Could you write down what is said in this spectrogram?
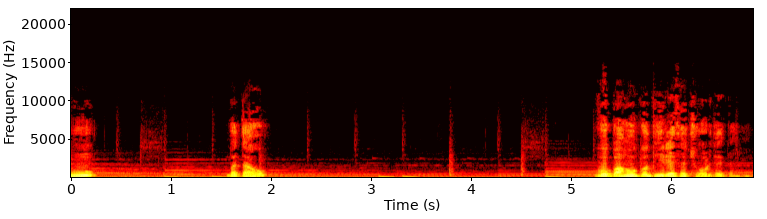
हूँ? बताओ। वो बाहों को धीरे से छोड़ देता है।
